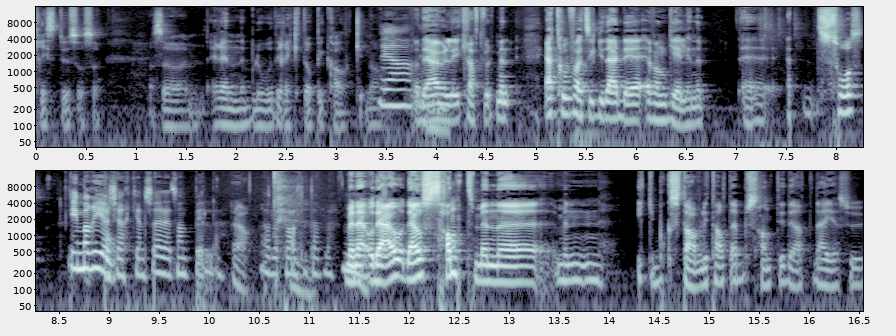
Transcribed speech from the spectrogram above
Kristus også. Altså renne blod direkte opp i kalken. Og, Ja. og det er veldig kraftfullt. Men jeg tror faktisk ikke det er det evangeliene så I Mariakirken så er det et sånt bilde. Ja. Eller på altertavla. Men, eh, og det er, jo, det er jo sant, men, eh, men ikke bokstavelig talt. Det er sant i det at det er Jesu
